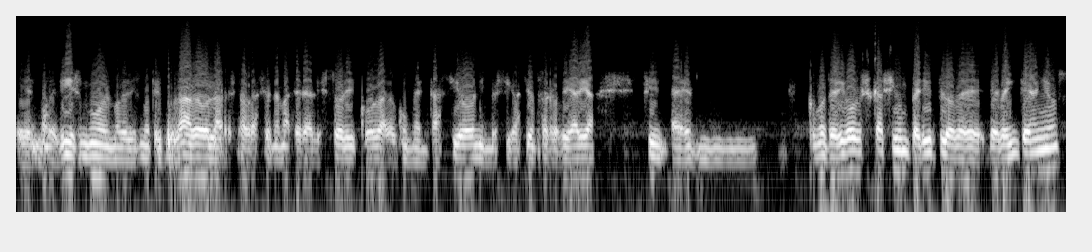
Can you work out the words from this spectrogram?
el modelismo, el modelismo tripulado, la restauración de material histórico, la documentación, investigación ferroviaria, en fin, eh, como te digo, es casi un periplo de, de 20 años.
